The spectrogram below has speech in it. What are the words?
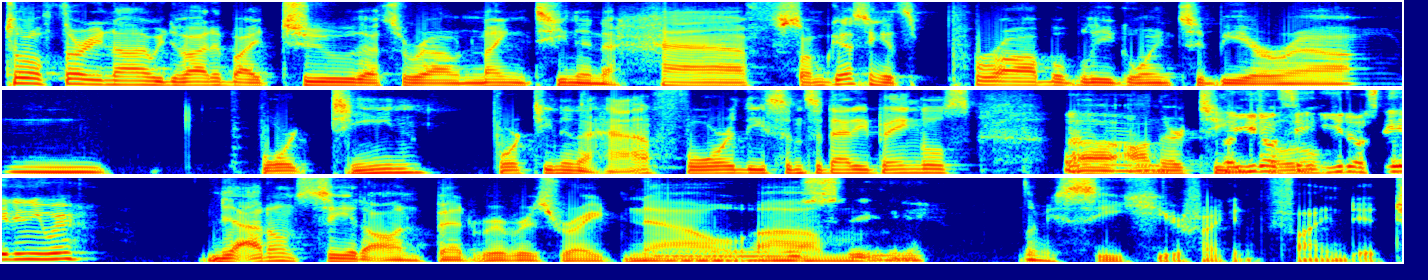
total 39 we divided by 2 that's around 19 and a half so i'm guessing it's probably going to be around 14 14 and a half for the Cincinnati Bengals uh, um, on their team. You don't total. see you don't see it anywhere. Yeah, I don't see it on Bet Rivers right now. Um, let me see here if I can find it.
